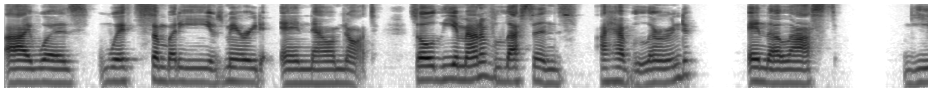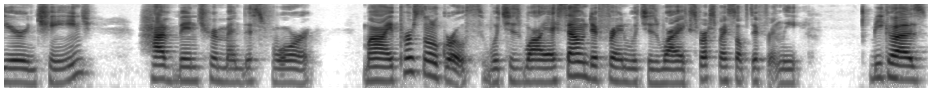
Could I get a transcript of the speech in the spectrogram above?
I was with somebody, I was married, and now I'm not. So the amount of lessons I have learned in the last year and change have been tremendous for my personal growth, which is why I sound different, which is why I express myself differently. Because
